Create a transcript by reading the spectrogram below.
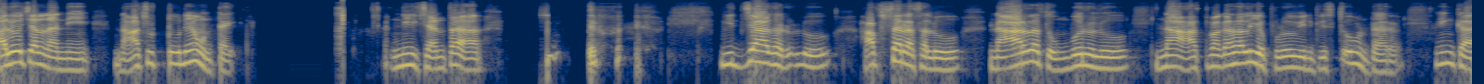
ఆలోచనలన్నీ నా చుట్టూనే ఉంటాయి. నీ చెంత విద్యాధరులు అప్సరసలు నారద తుంబురులు నా ఆత్మకథలు ఎప్పుడూ వినిపిస్తూ ఉంటారు. ఇంకా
